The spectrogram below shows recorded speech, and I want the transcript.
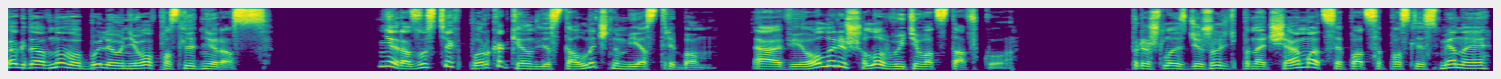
как давно вы были у него в последний раз?» «Ни разу с тех пор, как Энли стал ночным ястребом, а Виола решила выйти в отставку. Пришлось дежурить по ночам, отсыпаться после смены.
